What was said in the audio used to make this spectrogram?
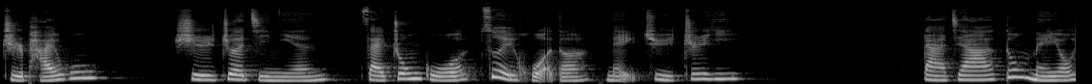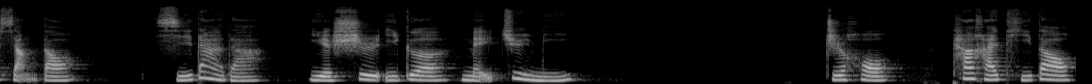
纸牌屋是这几年。”在中国最火的美剧之一，大家都没有想到，习大大也是一个美剧迷。之后，他还提到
